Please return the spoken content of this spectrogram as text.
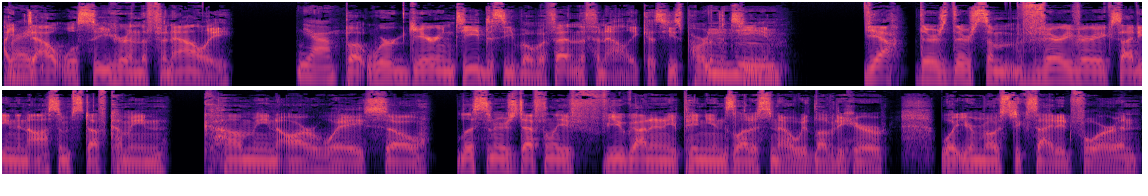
I right. doubt we'll see her in the finale. Yeah. But we're guaranteed to see Boba Fett in the finale because he's part of the mm-hmm. team. Yeah, there's there's some very very exciting and awesome stuff coming coming our way. So listeners, definitely if you got any opinions, let us know. We'd love to hear what you're most excited for and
